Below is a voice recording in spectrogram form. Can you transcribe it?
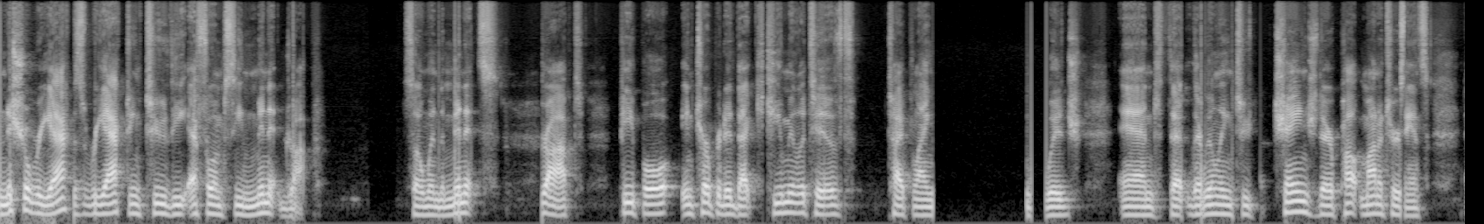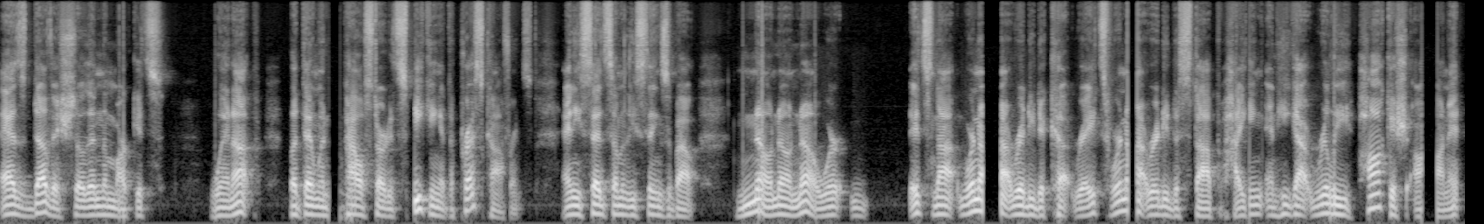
initial react is reacting to the FOMC minute drop. So when the minutes dropped, people interpreted that cumulative type language and that they're willing to change their monetary stance as dovish. So then the markets went up. But then when Powell started speaking at the press conference and he said some of these things about no, no, no, we're it's not we're not, not ready to cut rates. We're not ready to stop hiking. And he got really hawkish on it.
